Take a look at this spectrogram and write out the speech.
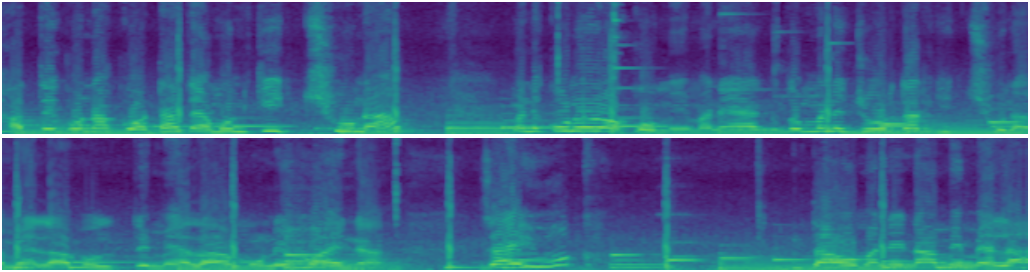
হাতে গোনা কটা, তেমন কিচ্ছু না। মানে কোনো রকমে মানে একদম মানে জোরদার কিচ্ছু না। মেলা বলতে মেলা মনে হয় না। যাই হোক, তাও মানে নামে মেলা।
